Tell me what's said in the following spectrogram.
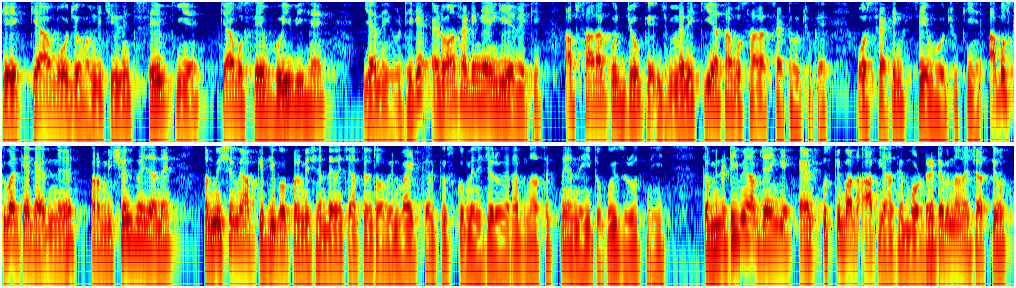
कि क्या वो जो हमने चीज़ें सेव की हैं, क्या वो सेव हुई भी हैं या नहीं हुई, ठीक है? एडवांस सेटिंग आएँगी, ये देखिए। अब सारा कुछ जो कि मैंने किया था, वो सारा सेट हो चुका है और सेटिंग्स सेव हो चुकी हैं। अब उसके बाद क्या करना है? परमिशन में जाना है। परमिशन में आप किसी को परमिशन देना चाहते हो तो आप इन्वाइट करके उसको मैनेजर वगैरह बना सकते हैं। नहीं तो कोई ज़रूरत नहीं है। कम्युनिटी में आप जाएँगे एंड उसके बाद आप यहाँ से मॉडरेटर बनाना चाहते हो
